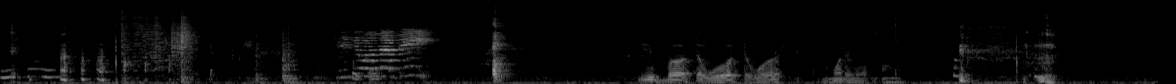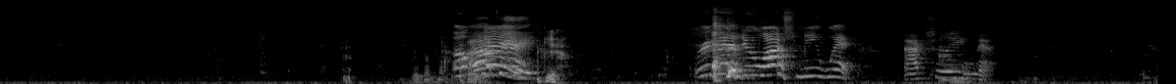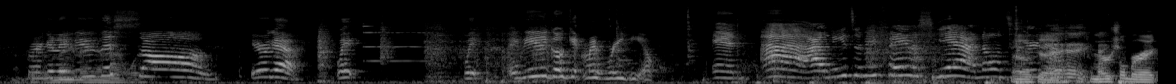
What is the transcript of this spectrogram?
Juju on that beat. you bought the what, the what? Whatever that song. It's rhythm of the. Oh, okay. Okay. We're gonna do Watch Me Whip. Actually, no. We're gonna do this song. Here we go. Wait. Wait. I need to go get my radio. And I, I need to be famous. Yeah, no one's hearing Okay. it. Hey, hey. Commercial break.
